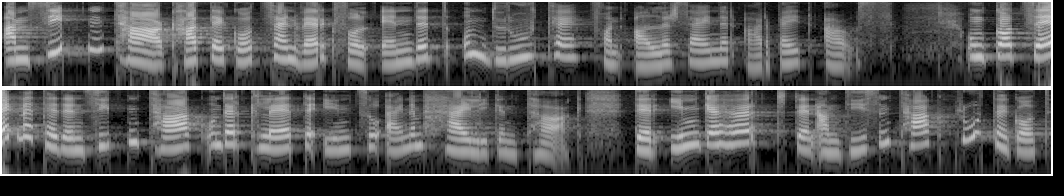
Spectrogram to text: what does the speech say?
Am siebten Tag hatte Gott sein Werk vollendet und ruhte von aller seiner Arbeit aus. Und Gott segnete den siebten Tag und erklärte ihn zu einem heiligen Tag, der ihm gehört, denn an diesem Tag ruhte Gott,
